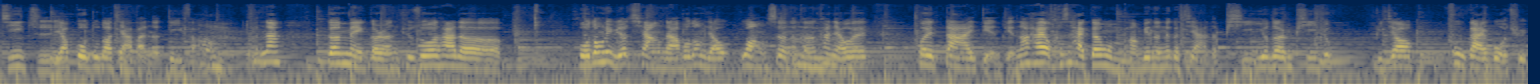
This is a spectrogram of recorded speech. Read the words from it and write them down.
基质要过渡到甲板的地方。嗯，对。那跟每个人，比如说他的活动力比较强的，活动比较旺盛的，可能看起来会。会大一点点，然后还有，可是还跟我们旁边的那个甲的皮，有的人皮就比较覆盖过去，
